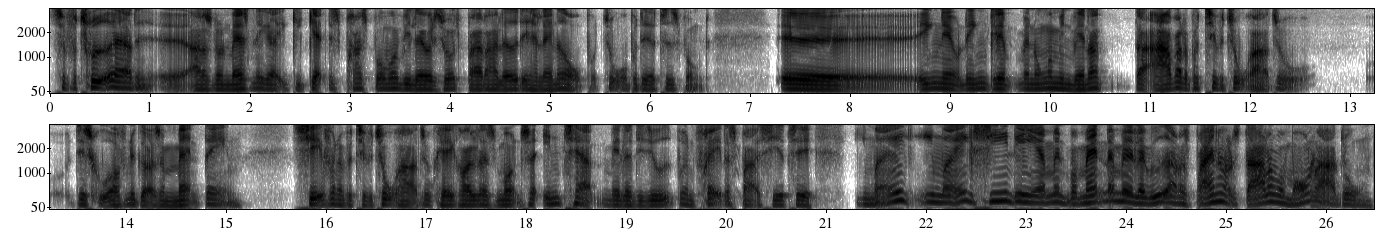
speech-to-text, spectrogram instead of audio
så fortryder jeg det. Øh, Anders Lund Madsen lægger et gigantisk pres på mig. Vi laver de sorte spejder, har lavet det halvandet år på to år på det her tidspunkt. Øh, ingen nævnt, ingen glemt, men nogle af mine venner, der arbejder på TV2 Radio, det skulle offentliggøres om mandagen. Cheferne på TV2 Radio kan ikke holde deres mund, så internt melder de det ud på en fredagsbar og siger til, I må, ikke, I må ikke sige det her, men på mandag melder vi ud, at Anders Breinholt starter på morgenradioen.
